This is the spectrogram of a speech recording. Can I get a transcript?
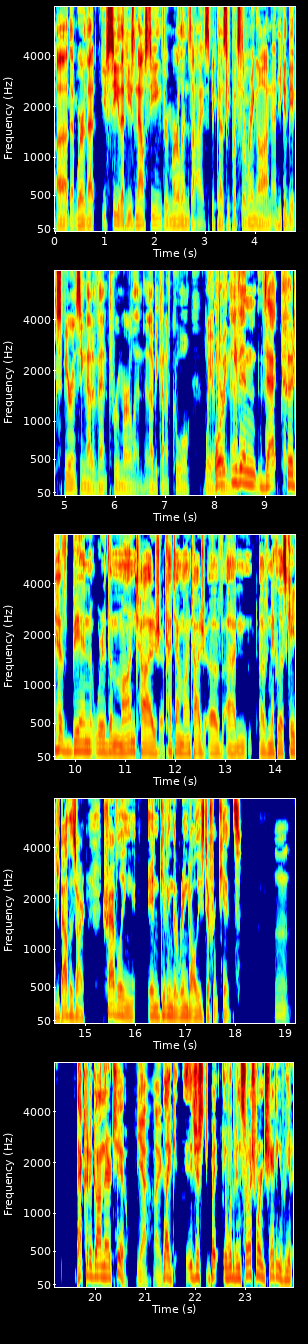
Uh, that where that you see that he's now seeing through Merlin's eyes because he puts the ring on and he could be experiencing that event through Merlin. And That'd be kind of cool way of Or doing that. even that could have been where the montage, a cut down montage of uh, of Nicolas Cage Balthazar traveling and giving the ring to all these different kids. Hmm. That could have gone there too. Yeah, I agree. like it just but it would have been so much more enchanting if we had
